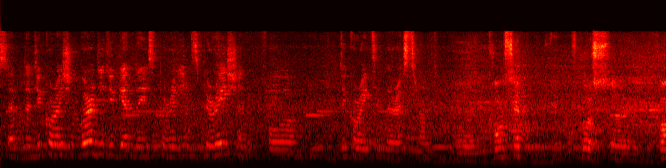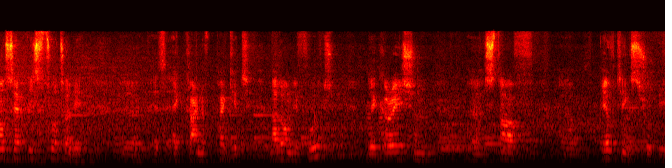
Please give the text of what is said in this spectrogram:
concept, the decoration. Where did you get the inspiration for decorating the restaurant? Uh, concept, of course, uh, the concept is totally uh, it's a kind of package. Not only food, decoration, uh, stuff, uh, everything should be.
